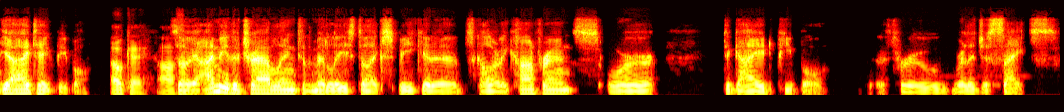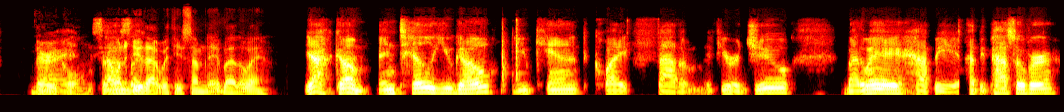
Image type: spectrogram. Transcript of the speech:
Yeah, I take people. Okay. Awesome. So yeah, I'm either traveling to the Middle East to like speak at a scholarly conference or to guide people through religious sites. Very right? cool. So I want to do that with you someday, by the way. Yeah, come. Until you go, you can't quite fathom. If you're a Jew, by the way, happy happy Passover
